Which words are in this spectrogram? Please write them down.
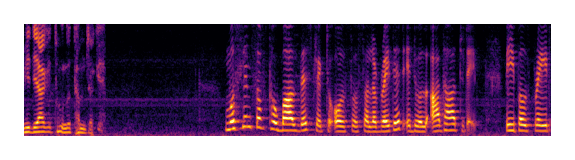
ꯃꯤꯗꯤꯌꯥꯒꯤ ꯊꯣꯡꯗ ꯊꯝꯖꯒꯦ Muslims of Thoubal district also celebrated Eid al-Adha today. People prayed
